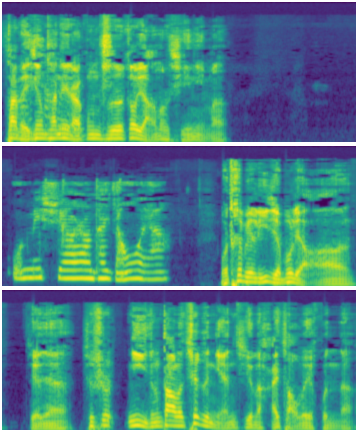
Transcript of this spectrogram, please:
在北京，他那点工资够养得起你吗？我没需要让他养我呀。我特别理解不了啊，姐姐，就是你已经到了这个年纪了，还找未婚呢？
